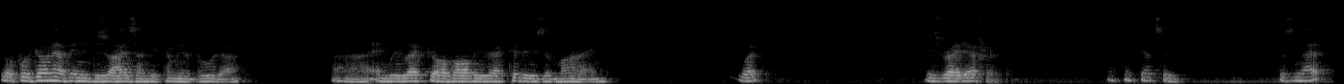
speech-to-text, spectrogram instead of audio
So if we don't have any desires on becoming a Buddha, uh, and we let go of all these activities of mind, what is right effort? I think that's a, doesn't that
